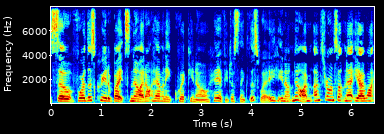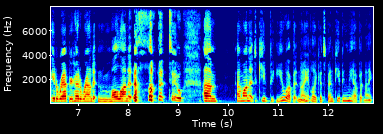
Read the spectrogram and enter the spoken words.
So for this creative bites, no, I don't have any quick, you know, hey, if you just think this way, you know, no, I'm I'm throwing something at you. I want you to wrap your head around it and mull on it a little bit too. Um, I want it to keep you up at night, like it's been keeping me up at night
